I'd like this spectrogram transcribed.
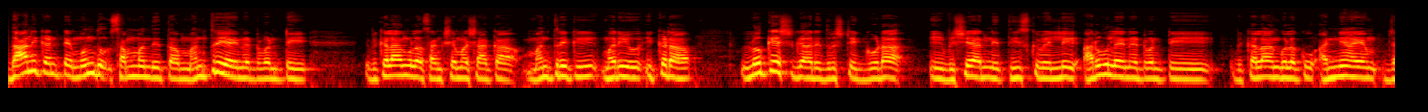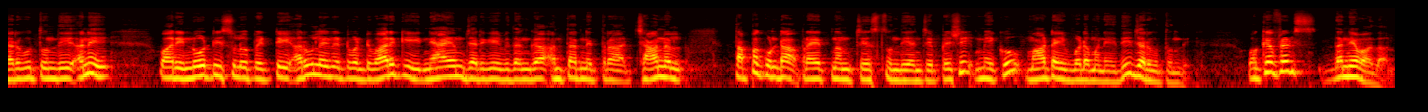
దానికంటే ముందు సంబంధిత మంత్రి అయినటువంటి వికలాంగుల సంక్షేమ శాఖ మంత్రికి మరియు ఇక్కడ లోకేష్ గారి దృష్టికి కూడా ఈ విషయాన్ని తీసుకువెళ్ళి అరువులైనటువంటి వికలాంగులకు అన్యాయం జరుగుతుంది అని వారి నోటీసులో పెట్టి అరువులైనటువంటి వారికి న్యాయం జరిగే విధంగా అంతర్నేత్ర ఛానల్ తప్పకుండా ప్రయత్నం చేస్తుంది అని చెప్పేసి మీకు మాట ఇవ్వడం అనేది జరుగుతుంది. ఓకే ఫ్రెండ్స్ ధన్యవాదాలు.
